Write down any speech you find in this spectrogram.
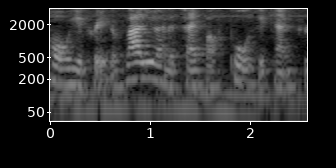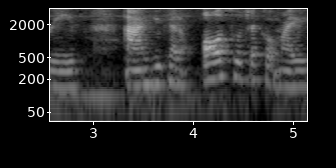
how you create the value and the type of posts you can create. And you can also check out my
